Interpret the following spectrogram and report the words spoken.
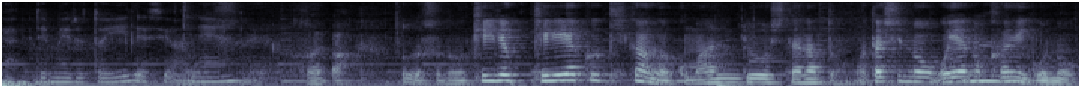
やってみるといいですよ。ね。はい、あそうだその契約契約期間がこう満了したなと。私の親の介護の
